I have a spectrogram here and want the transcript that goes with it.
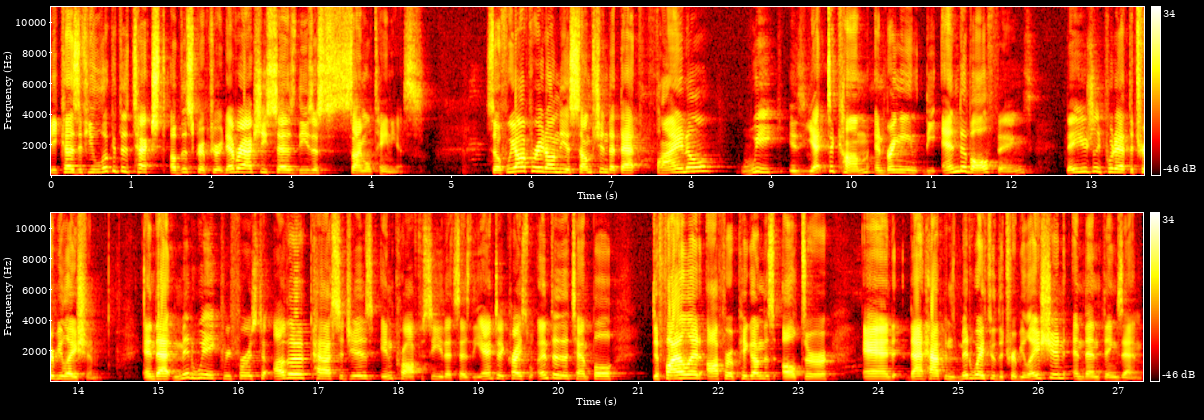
Because if you look at the text of the scripture, it never actually says these are simultaneous. So if we operate on the assumption that that final week is yet to come and bringing the end of all things, they usually put it at the tribulation. And that midweek refers to other passages in prophecy that says the Antichrist will enter the temple, defile it, offer a pig on this altar, and that happens midway through the tribulation, and then things end.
